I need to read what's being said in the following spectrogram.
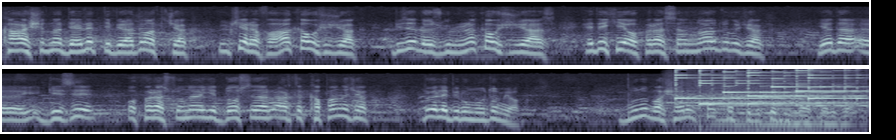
karşılığında devlet de bir adım atacak, ülke refaha kavuşacak, bizler özgürlüğüne kavuşacağız, hedekiye operasyonlar duracak ya da e, gezi operasyonlara ilgili dosyalar artık kapanacak. Böyle bir umudum yok. Bunu başarırsak hep birlikte biz başaracağız.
